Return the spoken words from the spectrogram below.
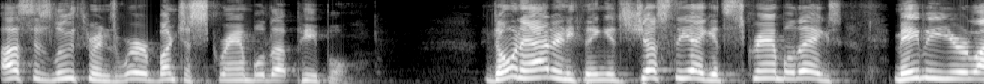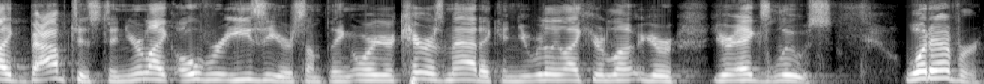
us as Lutherans, we're a bunch of scrambled up people. Don't add anything. It's just the egg. It's scrambled eggs. Maybe you're like Baptist and you're like over easy or something, or you're charismatic and you really like your, your, your eggs loose. Whatever.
